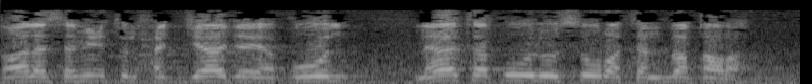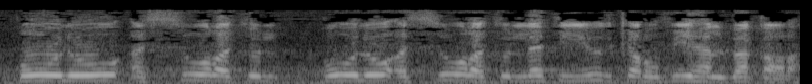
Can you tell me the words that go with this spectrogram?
قال سمعت الحجاج يقول لا تقولوا سورة البقرة قولوا السورة قولوا السورة التي يذكر فيها البقرة.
